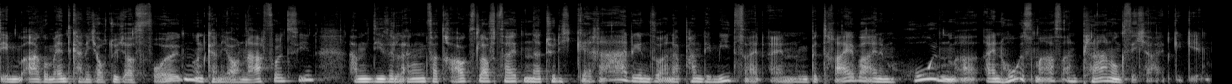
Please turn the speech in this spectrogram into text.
dem Argument kann ich auch durchaus folgen und kann ich auch nachvollziehen, haben diese langen Vertragslaufzeiten natürlich gerade in so einer Pandemiezeit einem Betreiber einem hohen, ein hohes Maß an Planungssicherheit gegeben.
